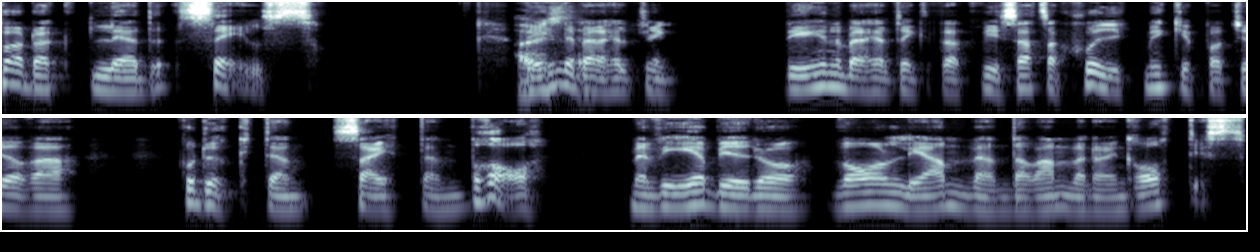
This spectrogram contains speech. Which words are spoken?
Product-led sales. Ja, det, innebär helt enkelt, det innebär helt enkelt att vi satsar sjukt mycket på att göra produkten, sajten bra. Men vi erbjuder vanliga användare att använda den gratis.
